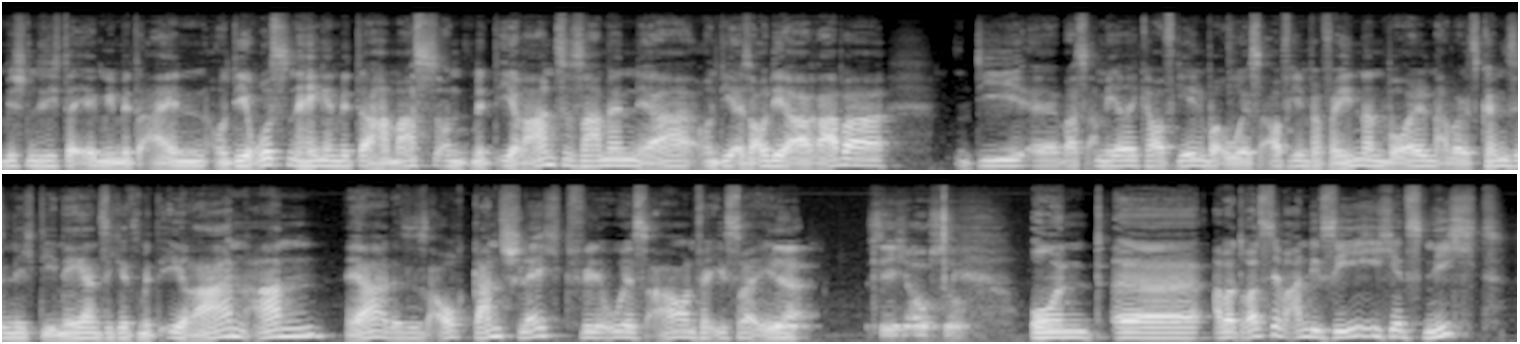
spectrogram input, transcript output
mischen sich da irgendwie mit ein. Und die Russen hängen mit der Hamas und mit Iran zusammen, ja. Und die Saudi-Araber, die, äh, was Amerika auf jeden Fall, USA auf jeden Fall verhindern wollen, aber das können sie nicht. Die nähern sich jetzt mit Iran an, ja. Das ist auch ganz schlecht für die USA und für Israel. Ja, sehe ich auch so. Und, äh, aber trotzdem, Andi, sehe ich jetzt nicht,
